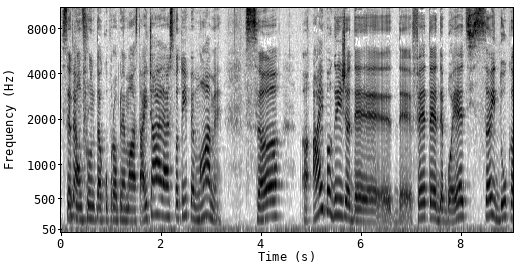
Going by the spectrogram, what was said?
se da. confruntă cu problema asta. Aici le-aș sfătui pe mame să uh, aibă grijă de, de fete, de băieți, să-i ducă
